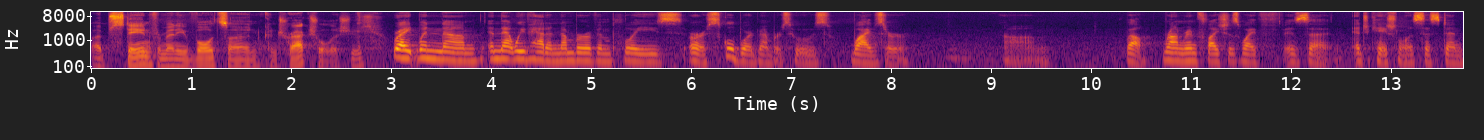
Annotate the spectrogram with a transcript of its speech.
abstain from any votes on contractual issues. right, when, um, and that we've had a number of employees, or school board members whose wives are, um, well, Ron Rinfleisch's wife is an educational assistant.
